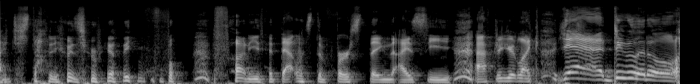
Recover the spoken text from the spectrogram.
I just thought it was really f- funny that that was the first thing that I see after you're like, yeah, Dolittle.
